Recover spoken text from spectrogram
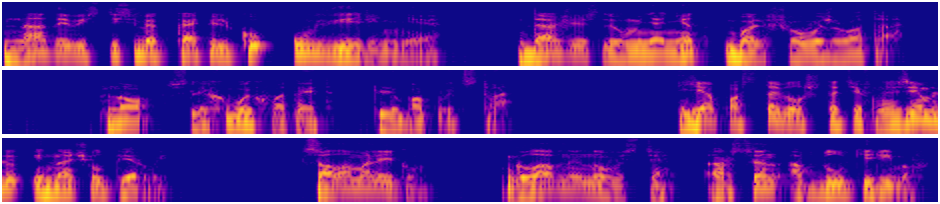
надо вести себя капельку увереннее даже если у меня нет большого живота. Но с лихвой хватает любопытства. Я поставил штатив на землю и начал первый. «Салам алейкум. Главные новости. Арсен Абдул-Керимов».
